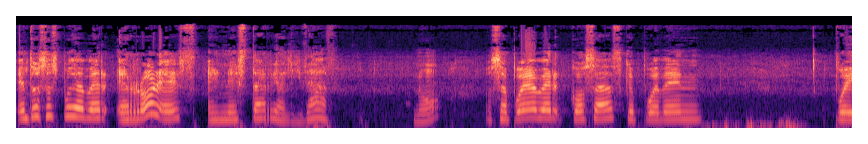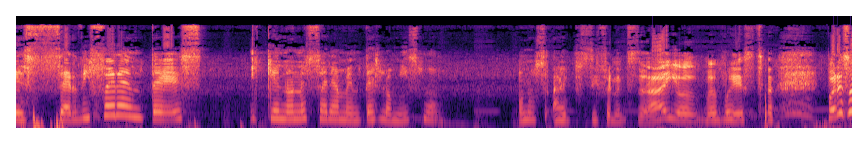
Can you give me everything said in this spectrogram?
entonces puede haber errores en esta realidad, ¿no? O sea, puede haber cosas que pueden, pues, ser diferentes y que no necesariamente es lo mismo unos ay, pues, diferentes. Ay, yo me voy esto. Por eso,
